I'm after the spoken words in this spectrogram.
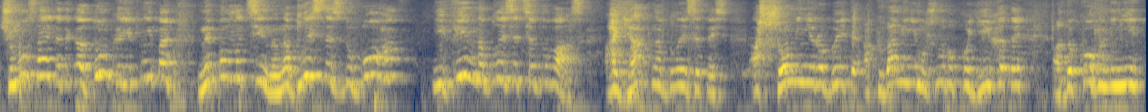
Чому, знаєте, така думка, як ніби неповноцінна. Наблизьтесь до Бога, і Він наблизиться до вас. А як наблизитись? А що мені робити? А куди мені можливо поїхати? А до кого мені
